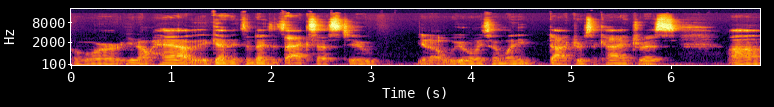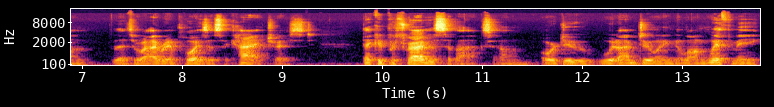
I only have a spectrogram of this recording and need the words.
or you know, have again. It, sometimes it's access to. You know, we only so many doctors, psychiatrists. Um, that's where I would employ as a psychiatrist that could prescribe the Suboxone or do what I'm doing along with me,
